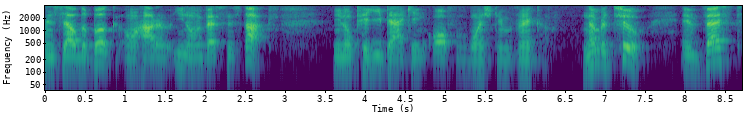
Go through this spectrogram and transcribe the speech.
and sell the book on how to, you know, invest in stocks? You know, piggybacking off of one stream of income. Number two, invest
